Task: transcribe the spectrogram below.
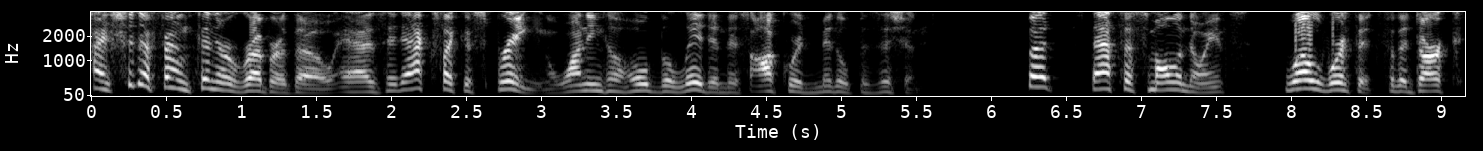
I should have found thinner rubber though, as it acts like a spring, wanting to hold the lid in this awkward middle position. But that's a small annoyance, well worth it for the dark,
